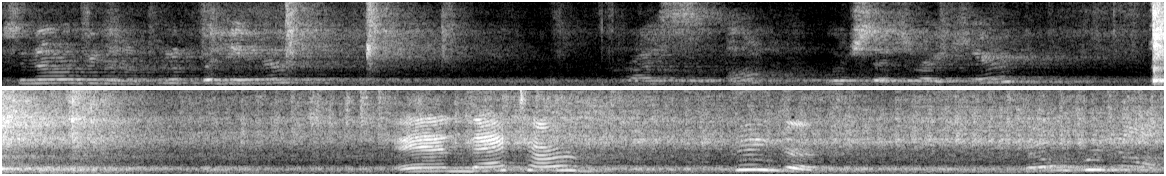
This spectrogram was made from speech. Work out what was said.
So now we're gonna put up the hanger, press up, which says right here. And that's our hanger. Now open up.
